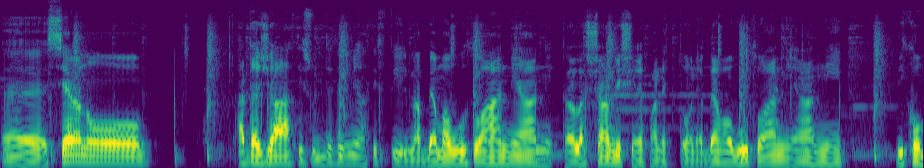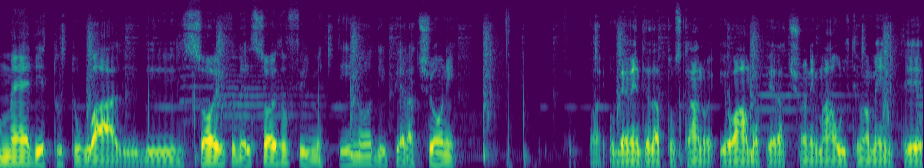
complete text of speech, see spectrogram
eh, si erano adagiati su determinati film. Abbiamo avuto anni e anni, tralasciando i cinepanettoni, abbiamo avuto anni e anni di commedie tutte uguali, di, solito, del solito filmettino di Pieraccioni. Poi, ovviamente da toscano io amo Pieraccioni, ma ultimamente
